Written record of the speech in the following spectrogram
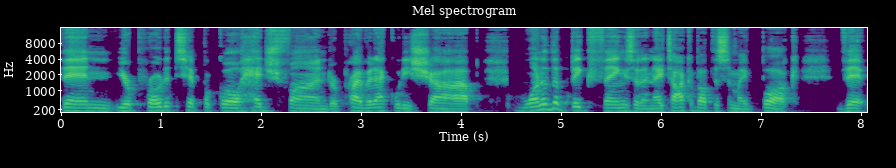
than your prototypical hedge fund or private equity shop. One of the big things that, and I talk about this in my book, that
